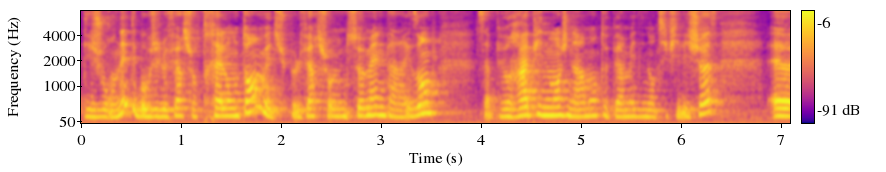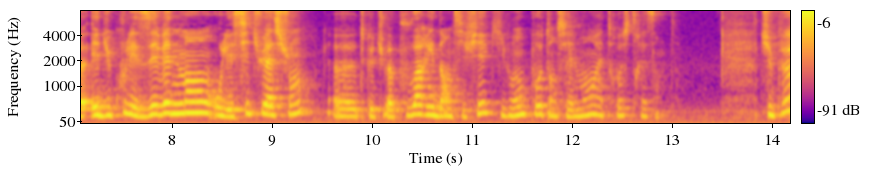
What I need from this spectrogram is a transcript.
tes journées, tu n'es pas obligé de le faire sur très longtemps, mais tu peux le faire sur une semaine par exemple, ça peut rapidement, généralement, te permettre d'identifier les choses. Euh, et du coup, les événements ou les situations euh, que tu vas pouvoir identifier qui vont potentiellement être stressantes. Tu peux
